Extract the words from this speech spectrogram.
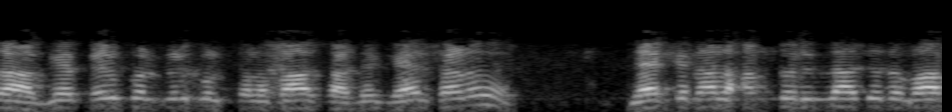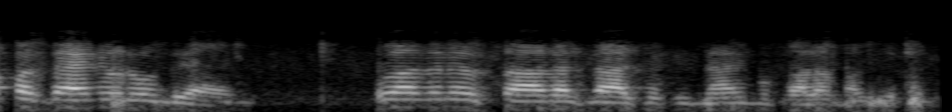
گئے بالکل بالکل طلبا سارے گئے سن۔ لیکن الحمدللہ جب واپس آئے نے رو دیا وہ آدھے استاد کا شکی نہ ہی مکالا مر گیا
